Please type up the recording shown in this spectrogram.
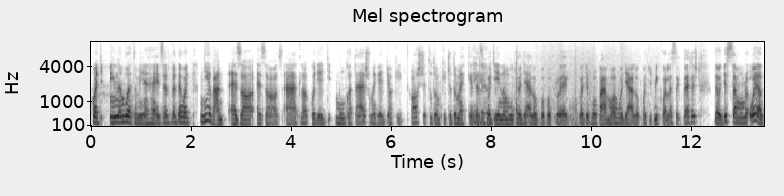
hogy én nem voltam ilyen helyzetben, de hogy nyilván ez, a, ez az átlag, hogy egy munkatárs, meg egy, akit azt se tudom kicsoda megkérdezi, Igen. hogy én amúgy hogy állok baba projekt, vagy a babámmal hogy állok, vagy hogy mikor leszek terhes, de hogy ez számomra olyan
